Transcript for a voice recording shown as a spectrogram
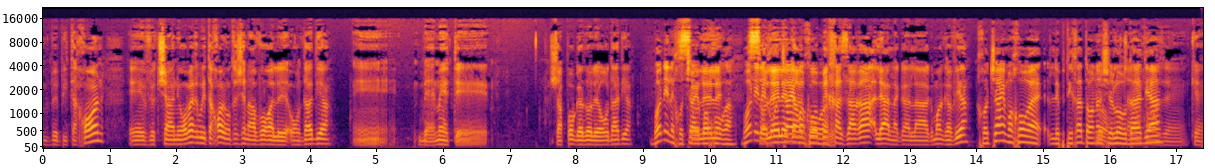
בביטחון, אה, וכשאני אומר ביטחון אני רוצה שנעבור על אה, אור דדיה, אה, באמת, שאפו גדול לאור דדיה. בוא נלך חודשיים סולל- אחורה, בוא נלך סולל את חודשיים דרכו אחורה. בחזרה, לאן? לג- לגמר גביע? חודשיים אחורה לפתיחת העונה לא, של אור דדיה, אחורה זה- כן.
